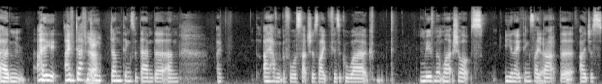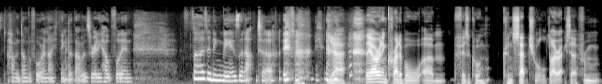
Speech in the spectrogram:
Um, I I've definitely Yeah. done things with them that um, I I haven't before, such as like physical work, movement workshops, you know, things like Yeah. that that I just haven't done before, and I think that that was really helpful in furthering me as an actor. If yeah, they are an incredible um, physical and conceptual director from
